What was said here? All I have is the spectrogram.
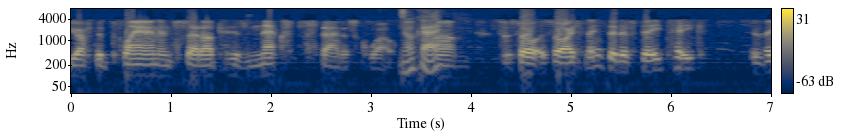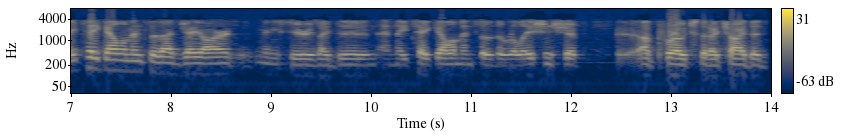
you have to plan and set up his next status quo. Okay. Um, so, so, so I think that if they take if they take elements of that Jr. miniseries I did, and, and they take elements of the relationship uh, approach that I tried to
